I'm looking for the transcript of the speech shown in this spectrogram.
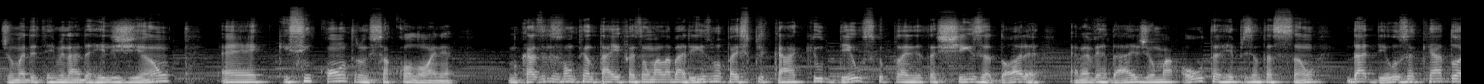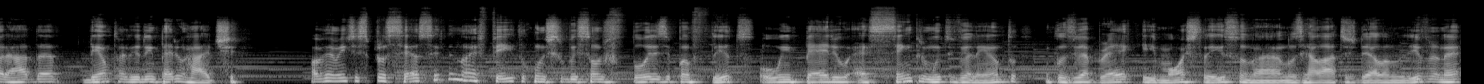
de uma determinada religião é, que se encontram em sua colônia. No caso, eles vão tentar fazer um malabarismo para explicar que o deus que o planeta X adora é, na verdade, uma outra representação da deusa que é adorada dentro ali do Império Had. Obviamente esse processo ele não é feito com distribuição de flores e panfletos. O Império é sempre muito violento. Inclusive a Breck mostra isso na, nos relatos dela no livro, né?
